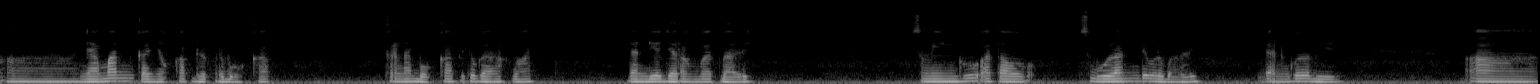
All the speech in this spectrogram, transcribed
uh, nyaman ke nyokap daripada bokap. Karena bokap itu galak banget. Dan dia jarang buat balik. Seminggu atau sebulan dia baru balik. Dan gue lebih uh,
